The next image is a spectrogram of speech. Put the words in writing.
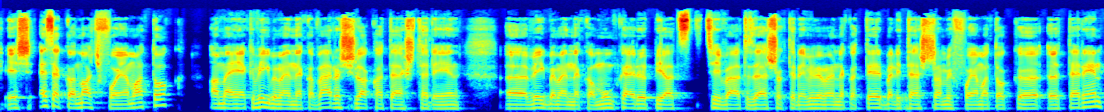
és ezek a nagy folyamatok, amelyek végbe mennek a városi lakhatás terén, végbe mennek a munkaerőpiaci változások terén, végbe mennek a térbeli társadalmi folyamatok terén,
